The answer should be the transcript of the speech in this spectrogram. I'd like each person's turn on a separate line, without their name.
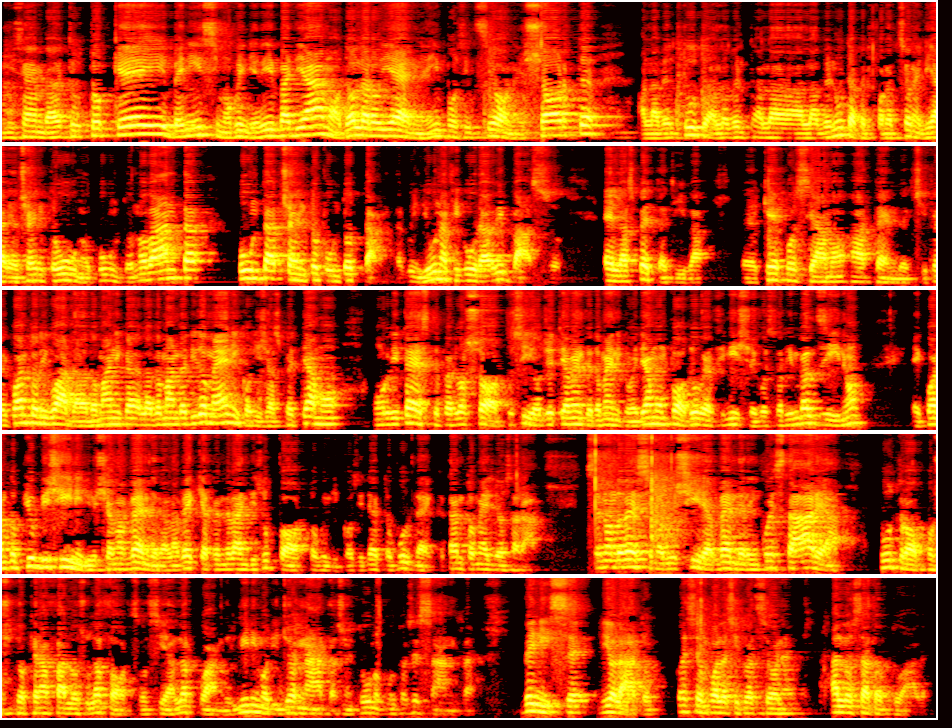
Mi sembra tutto ok, benissimo, quindi ribadiamo, dollaro yen in posizione short alla, venuta, alla, alla venuta perforazione di area 101.90 punta a 100.80, quindi una figura a ribasso è l'aspettativa eh, che possiamo attenderci. Per quanto riguarda la, domanica, la domanda di Domenico, dice aspettiamo un retest per lo short, sì oggettivamente Domenico vediamo un po' dove finisce questo rimbalzino, e quanto più vicini riusciamo a vendere alla vecchia trendline di supporto, quindi il cosiddetto pullback, tanto meglio sarà. Se non dovessimo riuscire a vendere in quest'area, purtroppo ci toccherà farlo sulla forza, ossia allorquando il minimo di giornata 101.60 venisse violato. Questa è un po' la situazione allo stato attuale.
